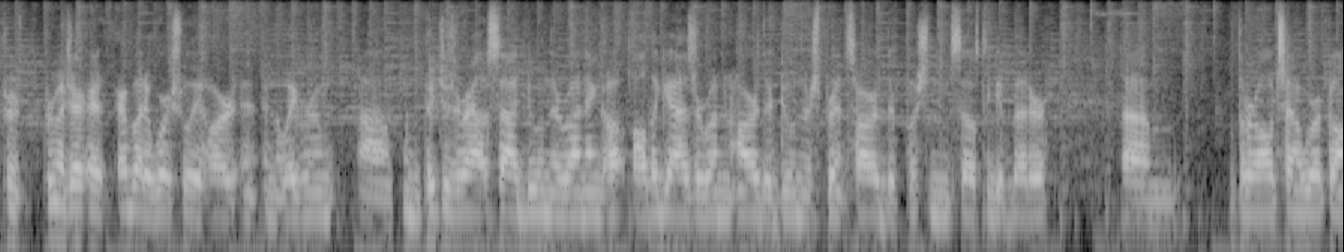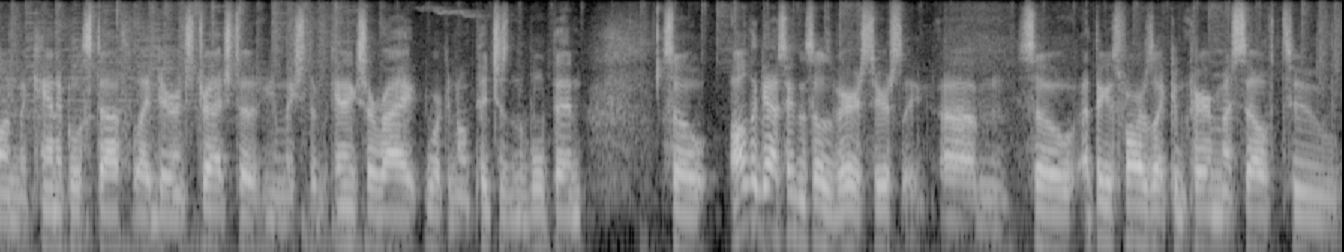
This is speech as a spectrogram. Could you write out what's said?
pretty, much everybody works really hard in, in the weight room. Um, when the pitchers are outside doing their running, all, all, the guys are running hard. They're doing their sprints hard. They're pushing themselves to get better. Um, they're all trying to work on mechanical stuff like during stretch to you know make sure the mechanics are right, working on pitches in the bullpen. So all the guys take themselves very seriously. Um, so I think as far as like comparing myself to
